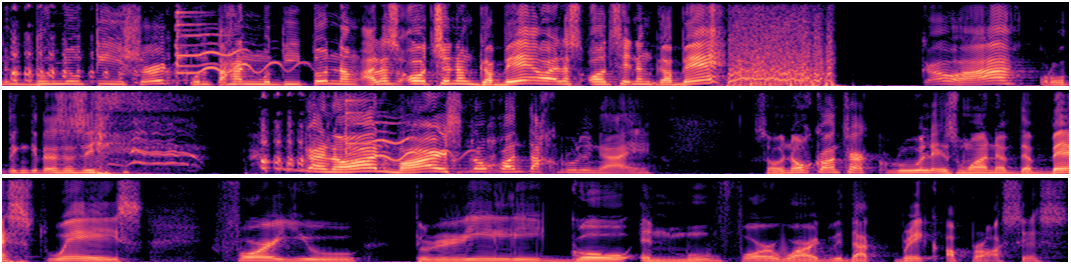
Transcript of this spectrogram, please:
nandun yung t-shirt. Puntahan mo dito ng alas 8 ng gabi o alas 11 ng gabi. Ikaw ha, kuruting kita sa si... Ganon, Mars. No contact rule nga eh. So, no contract rule is one of the best ways for you to really go and move forward with that breakup process.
